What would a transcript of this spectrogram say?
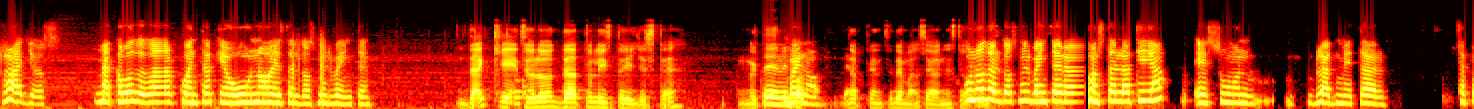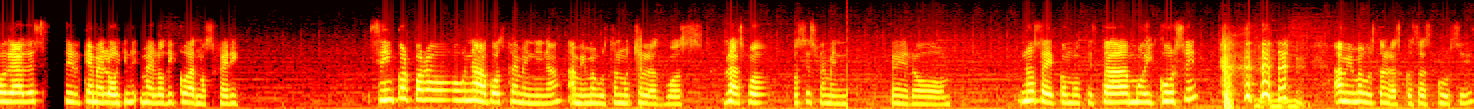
Rayos. Me acabo de dar cuenta que uno es del 2020. Da que solo da tu lista y ya está. No, Sí, no Bueno, no pienses demasiado en esto. uno del 2020 era Constellatia, es un black metal. Se podría decir que melo- melódico atmosférico. Sí incorpora una voz femenina. A mí me gustan mucho las, voz, las vo- voces femeninas, pero no sé, como que está muy cursi. A mí me gustan las cosas cursis.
